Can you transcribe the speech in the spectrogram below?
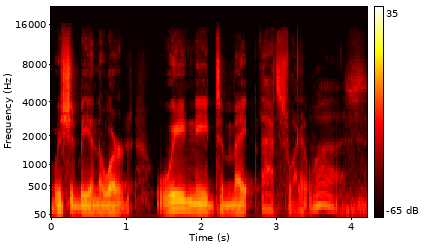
We should be in the word. We need to make, that's what it was.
